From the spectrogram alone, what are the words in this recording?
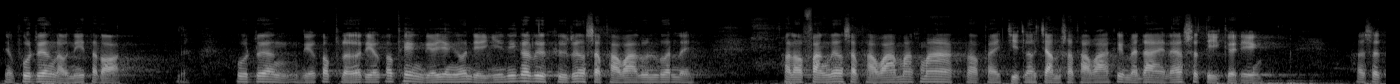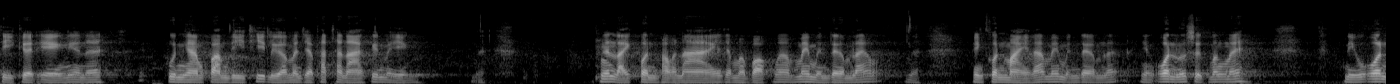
เนี่ยพูดเรื่องเหล่านี้ตลอด พูดเรื่องเดี๋ยวก็เผลอเดี๋ยวก็เพ่งเดี๋ยวอย่างงี้นอย่างนี้นี่ก็คือเรื่องสภาวะล้วนๆเลยพอเราฟังเรื่องสภาวะมากๆ ต่อไปจิตเราจำสภาวะขึ้นมาได้ แล้วสติเกิดเองพอสติเกิดเองเนี่ยนะคุณงามความดีที่เหลือมันจะพัฒนาขึ้นมาเองงั้นหลายคนภาวนาจะมาบอกว่าไม่เหมือนเดิมแล้วเป็นคนใหม่แล้วไม่เหมือนเดิมแล้วยังอ้นรู้สึกบ้างไหมนิ้วอ้น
